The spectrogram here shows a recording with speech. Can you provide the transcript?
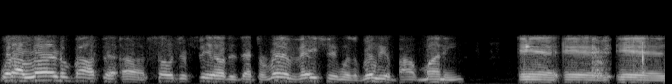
what I learned about the uh, Soldier Field is that the renovation was really about money, and and and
